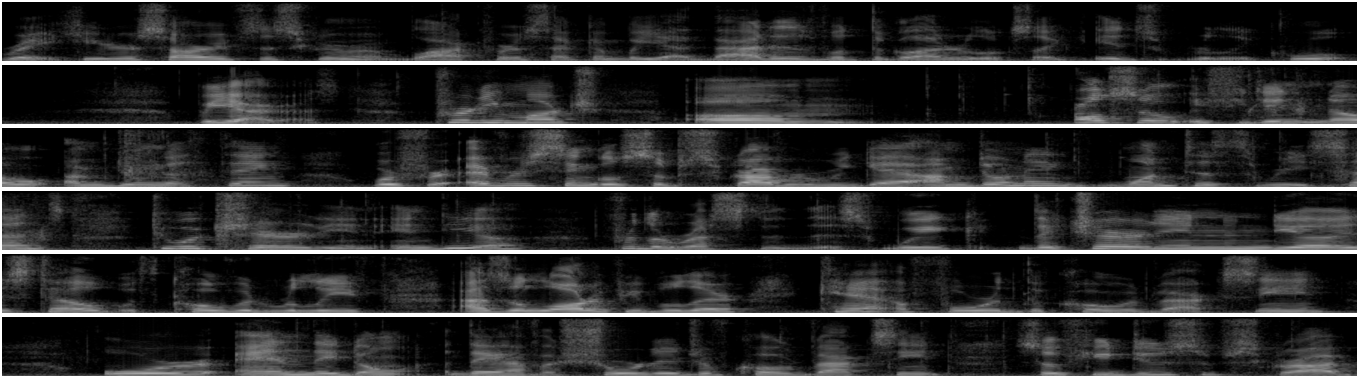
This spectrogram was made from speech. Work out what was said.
right here. Sorry if the screen went black for a second, but yeah, that is what the glider looks like. It's really cool. But yeah, guys, pretty much, um, also, if you didn't know, I'm doing a thing where for every single subscriber we get, I'm donating 1 to 3 cents to a charity in India for the rest of this week. The charity in India is to help with COVID relief as a lot of people there can't afford the COVID vaccine or and they don't they have a shortage of COVID vaccine. So if you do subscribe,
